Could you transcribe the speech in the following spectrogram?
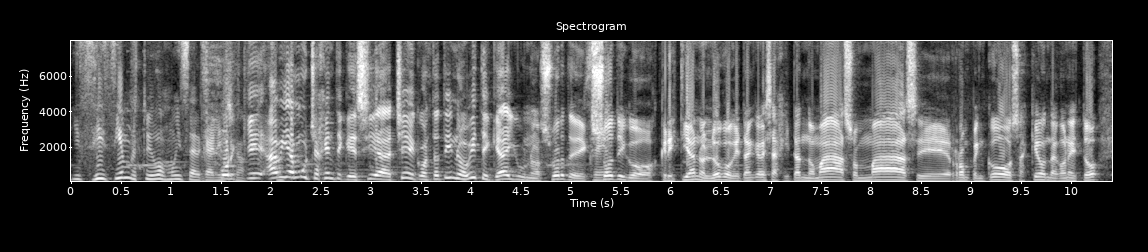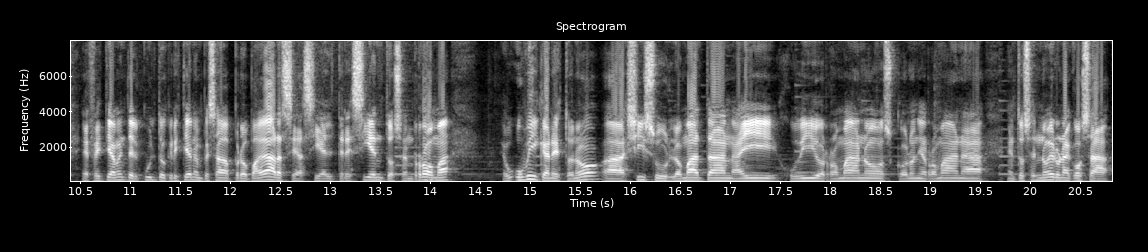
Y sí, siempre estuvimos muy cerca Porque había mucha gente que decía, che, Constantino, viste que hay unos suerte de Sí. exóticos cristianos locos que están cada vez agitando más, son más, eh, rompen cosas, ¿qué onda con esto? Efectivamente, el culto cristiano empezaba a propagarse hacia el 300 en Roma. Eh, Ubican esto, ¿no? A Jesús lo matan, ahí judíos, romanos, colonia romana. Entonces no era una cosa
